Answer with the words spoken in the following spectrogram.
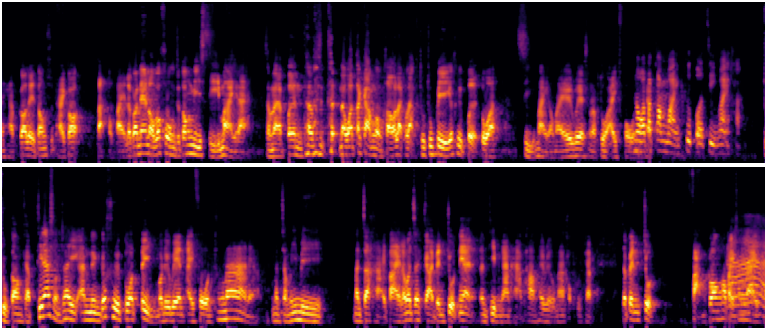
นะครับก็เลยต้องสุดท้ายก็ตัดออกไป แล้วก็แน่นอนว่าคงจะต้องมีสีใหม่แหละสำหรับ Apple ถ้านวัตกรรมของเขาหลัก ๆ ทุก ๆ ปี ก็คือเปิดตัวสีใหม่ออกมาเรื่อยๆสำหรับตัว iPhone นวัตนะครับกรรมใหม่คือเปิดสีใหม่ค่ะถูกต้องครับที่น่าสนใจอีกอันหนึ่งก็คือตัวติ่งบริเวณ iPhone ข้างหน้าเนี่ยมันจะไม่มีมันจะหายไปแล้วมันจะกลายเป็นจุดเนี่ยทีมงานหาภาพให้เร็วมากขอบคุณครับ จะเป็นจุด ฝังกล้องเข้าไปข้างในแท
